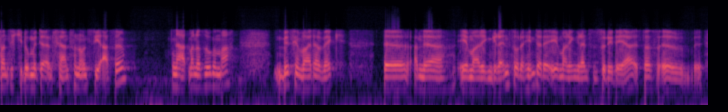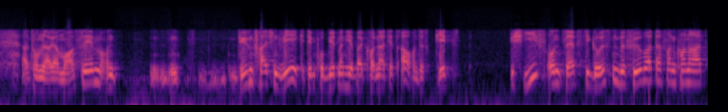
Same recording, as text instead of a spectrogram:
20 Kilometer entfernt von uns die Asse. Da hat man das so gemacht, ein bisschen weiter weg äh, an der ehemaligen Grenze oder hinter der ehemaligen Grenze zur DDR ist das äh, Atomlager Morsleben und diesen falschen Weg, den probiert man hier bei Konrad jetzt auch und das geht schief und selbst die größten Befürworter von Konrad,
